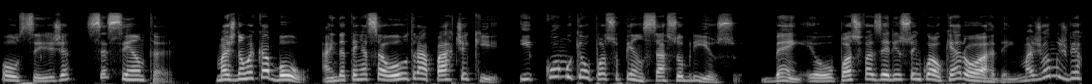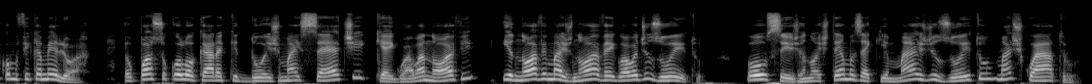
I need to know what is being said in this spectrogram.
ou seja, 60. Mas não acabou, ainda tem essa outra parte aqui. E como que eu posso pensar sobre isso? Bem, eu posso fazer isso em qualquer ordem, mas vamos ver como fica melhor. Eu posso colocar aqui 2 mais 7, que é igual a 9, e 9 mais 9 é igual a 18. Ou seja, nós temos aqui mais 18 mais 4.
